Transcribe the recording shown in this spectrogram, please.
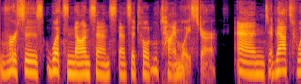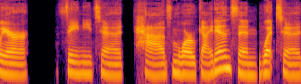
versus what's nonsense that's a total time waster. And that's where they need to have more guidance and what to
